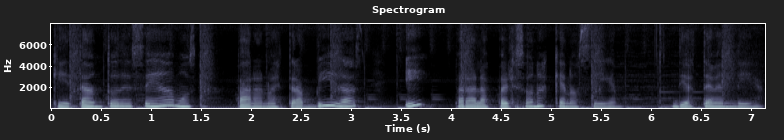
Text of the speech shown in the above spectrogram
que tanto deseamos para nuestras vidas y para las personas que nos siguen. Dios te bendiga.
